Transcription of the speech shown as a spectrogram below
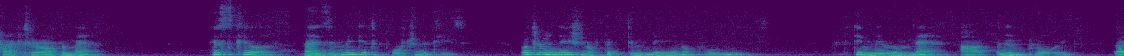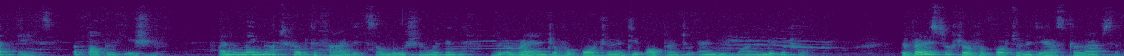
character of the man, his skills, and his immediate opportunities. But in a nation of 50 million employees, 50 million men are unemployed, that is a public issue, and we may not hope to find its solution within the range of opportunity open to any one individual. The very structure of opportunity has collapsed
